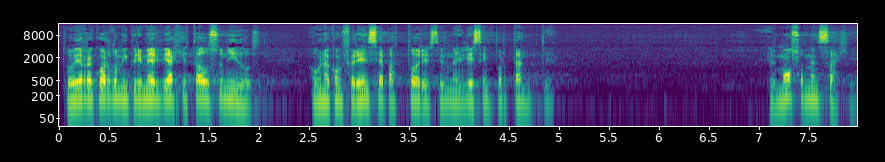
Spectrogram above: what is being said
Todavía recuerdo mi primer viaje a Estados Unidos, a una conferencia de pastores en una iglesia importante. Hermoso mensaje,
